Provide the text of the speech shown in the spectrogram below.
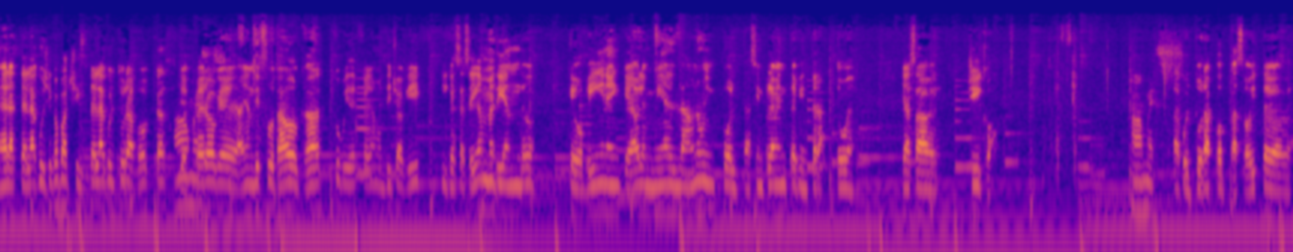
Mira, esta es la cultura. Chico Pachi. Esta es la Cultura Podcast. Yo Amén. espero que hayan disfrutado cada estupidez que hayamos dicho aquí y que se sigan metiendo, que opinen, que hablen mierda. No me importa, simplemente que interactúen. Ya sabes, chicos, James. la Cultura Podcast, ¿oíste, bebé?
